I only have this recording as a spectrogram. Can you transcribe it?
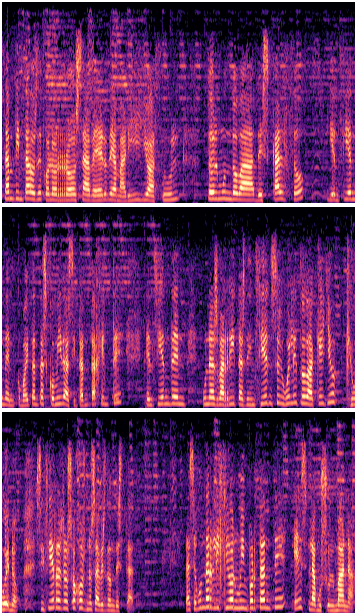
están pintados de color rosa, verde, amarillo, azul. Todo el mundo va descalzo y encienden, como hay tantas comidas y tanta gente, encienden unas barritas de incienso y huele todo aquello que bueno, si cierras los ojos no sabes dónde están. La segunda religión muy importante es la musulmana.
